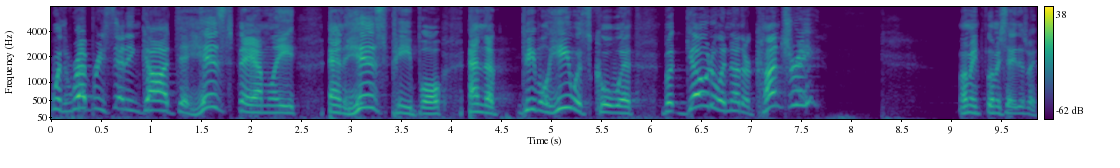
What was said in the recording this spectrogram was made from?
with representing God to his family and his people and the people he was cool with, but go to another country? Let me, let me say it this way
